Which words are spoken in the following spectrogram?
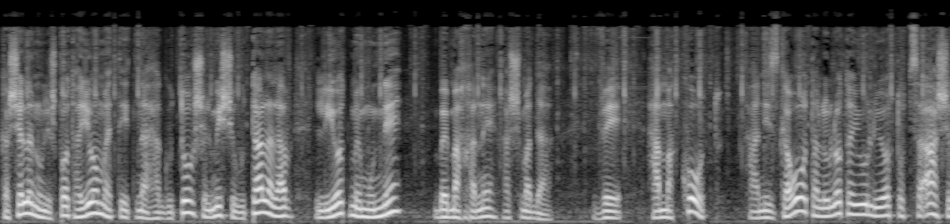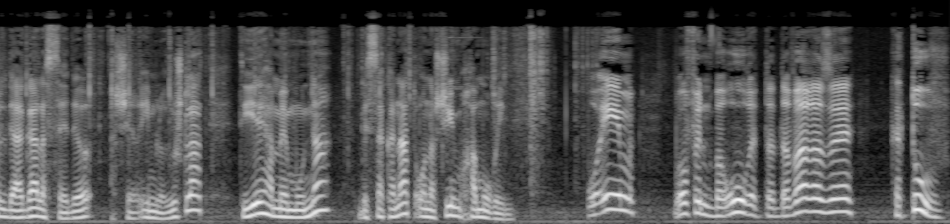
קשה לנו לשפוט היום את התנהגותו של מי שהוטל עליו להיות ממונה במחנה השמדה. והמכות הנזכרות עלולות היו להיות תוצאה של דאגה לסדר, אשר אם לא יושלט, תהיה הממונה בסכנת עונשים חמורים. רואים באופן ברור את הדבר הזה כתוב.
